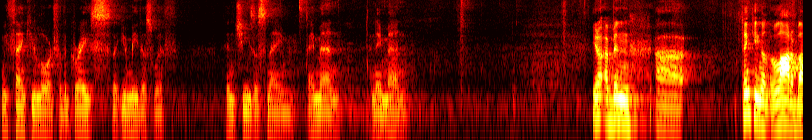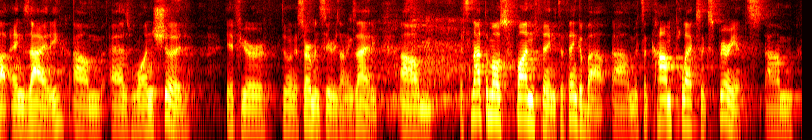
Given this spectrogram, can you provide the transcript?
We thank you, Lord, for the grace that you meet us with. In Jesus' name, amen and amen. You know, I've been. Uh, thinking a lot about anxiety, um, as one should if you're doing a sermon series on anxiety. Um, it's not the most fun thing to think about. Um, it's a complex experience. Um,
